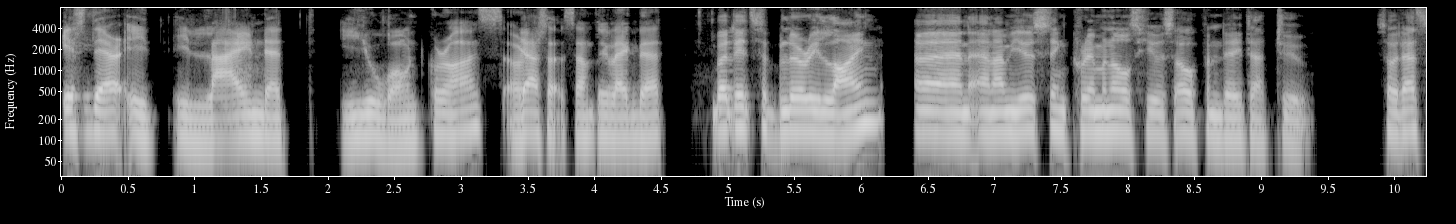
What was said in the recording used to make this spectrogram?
is there a, a line that you won't cross or yeah. so, something like that? But it's a blurry line. And, and I'm using criminals use open data too. So that's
